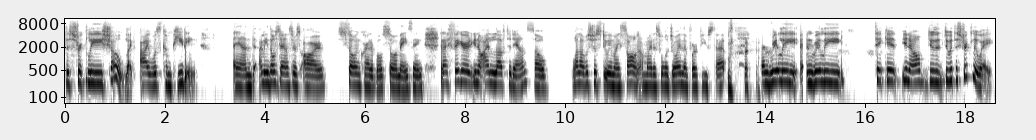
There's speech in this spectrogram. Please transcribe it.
the Strictly show. Like I was competing. And I mean, those dancers are so incredible, so amazing. And I figured, you know, I love to dance, so while I was just doing my song, I might as well join them for a few steps and really and really take it, you know, do the, do it the Strictly way.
